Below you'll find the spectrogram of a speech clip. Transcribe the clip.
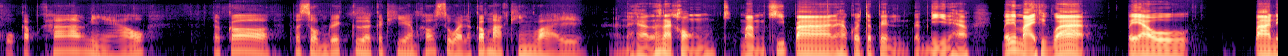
คลุกกับข้าวเหนียว แล้วก็ผสมด้วยเกลือกระเทียมข้าวสวยแล้วก็หมักทิ้งไว้นะครับลักษณะของหม่ำขี้ปลานะครับ ก็จะเป็นแบบนี้นะครับ ไม่ได้หมายถึงว่า ไปเอาปลาใน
